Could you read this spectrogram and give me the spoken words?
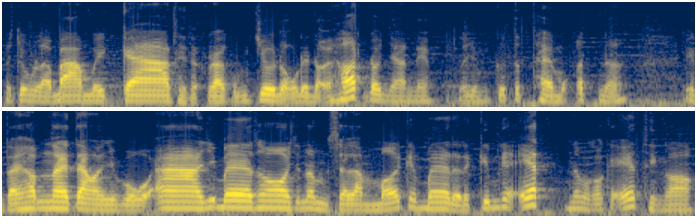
Nói chung là 30k thì thật ra cũng chưa đủ để đổi hết đâu nha anh em. Nói chung cứ tích thêm một ít nữa. Hiện tại hôm nay toàn là nhiệm vụ A với B thôi cho nên mình sẽ làm mới cái B để, để kiếm cái S. Nếu mà có cái S thì ngon.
